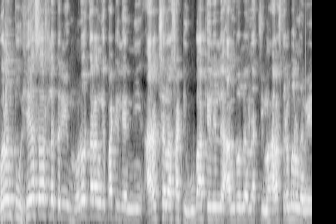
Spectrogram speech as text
परंतु हे असं असलं तरी मनोज दरांगे पाटील यांनी आरक्षणासाठी उभा केलेल्या आंदोलनाची महाराष्ट्रभर नव्हे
